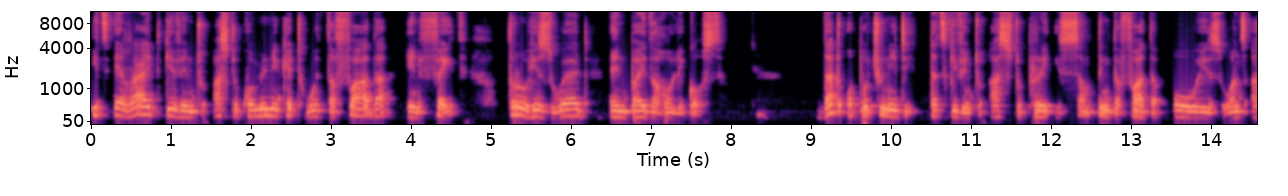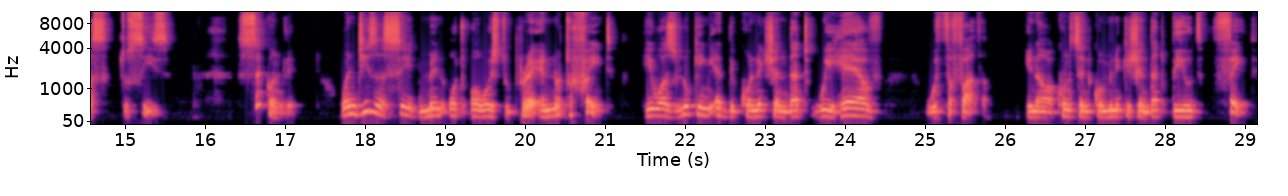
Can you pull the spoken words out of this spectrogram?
It's a right given to us to communicate with the Father in faith through His Word and by the Holy Ghost. That opportunity that's given to us to pray is something the Father always wants us to seize. Secondly, when Jesus said men ought always to pray and not to faint, he was looking at the connection that we have with the Father in our constant communication that builds faith.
